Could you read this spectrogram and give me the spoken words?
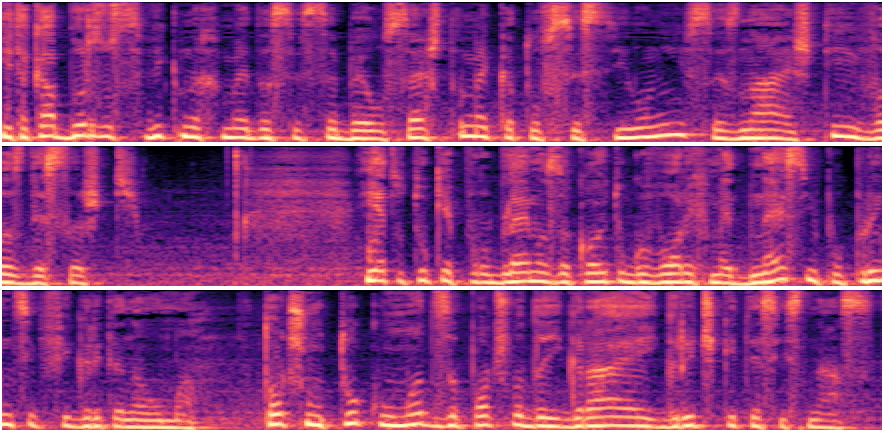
И така бързо свикнахме да се себе усещаме като всесилни, всезнаещи и въздесъщи. И ето тук е проблема, за който говорихме днес и по принцип в игрите на ума. Точно тук умът започва да играе игричките си с нас.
